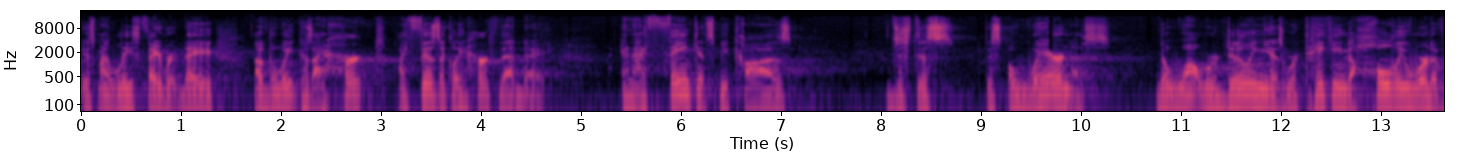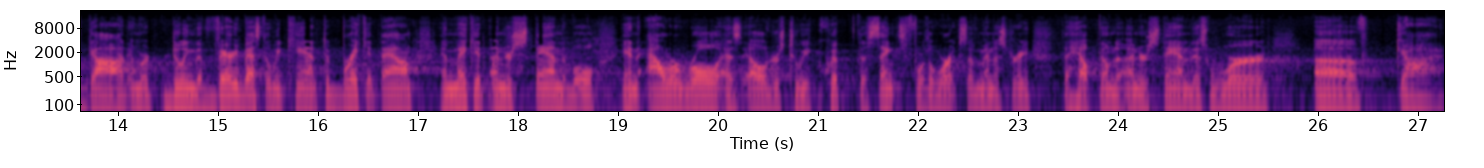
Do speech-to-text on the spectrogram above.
it's my least favorite day of the week because I hurt. I physically hurt that day. And I think it's because just this, this awareness that what we're doing is we're taking the holy word of God and we're doing the very best that we can to break it down and make it understandable in our role as elders to equip the saints for the works of ministry, to help them to understand this word of God.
